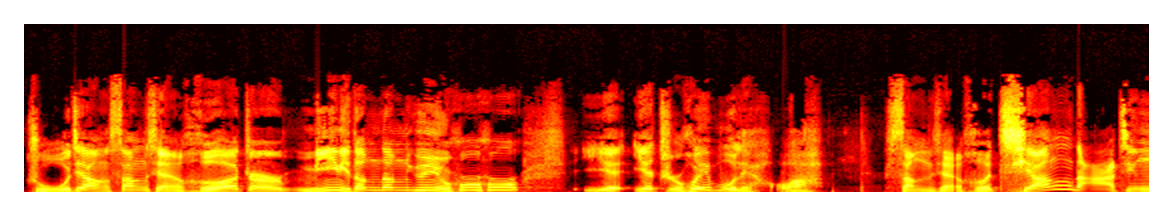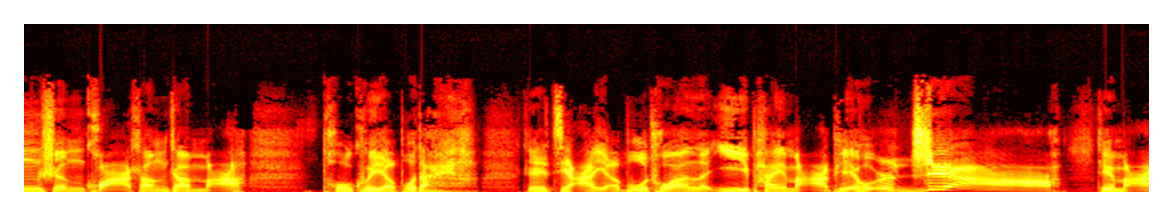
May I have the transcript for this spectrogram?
主将桑显和这儿迷迷瞪瞪、晕晕乎乎，也也指挥不了啊。桑显和强打精神，跨上战马，头盔也不戴了，这甲也不穿了，一拍马屁股，驾！这马，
